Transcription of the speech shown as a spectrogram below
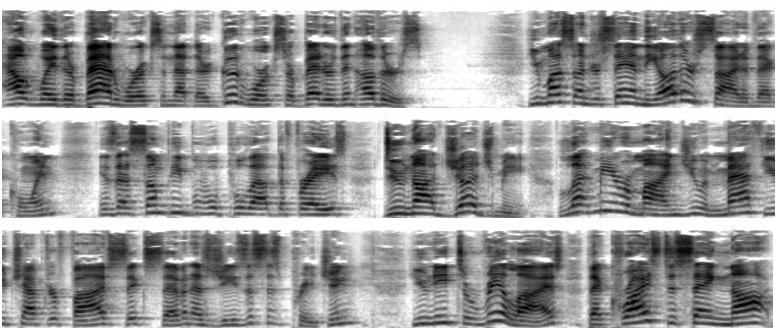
outweigh their bad works and that their good works are better than others. You must understand the other side of that coin is that some people will pull out the phrase, do not judge me. Let me remind you in Matthew chapter 5, 6, 7, as Jesus is preaching, you need to realize that Christ is saying not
